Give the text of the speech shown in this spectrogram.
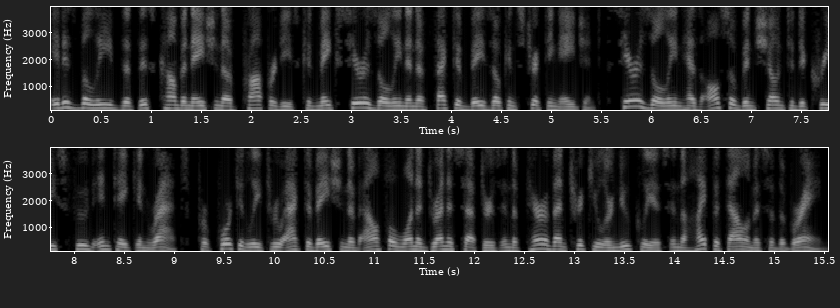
It is believed that this combination of properties could make cirazoline an effective vasoconstricting agent. Cirazoline has also been shown to decrease food intake in rats, purportedly through activation of alpha-1 adrenoceptors in the paraventricular nucleus in the hypothalamus of the brain.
